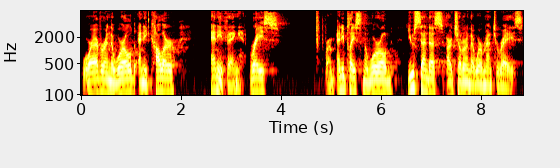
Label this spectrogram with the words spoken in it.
wherever in the world, any color, anything, race, from any place in the world. You send us our children that we're meant to raise.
